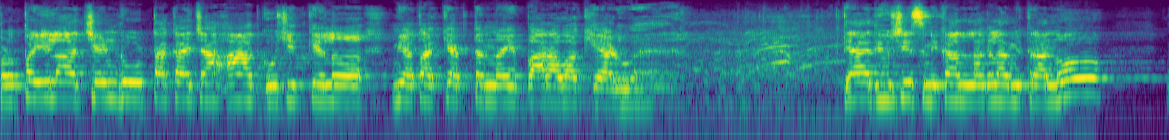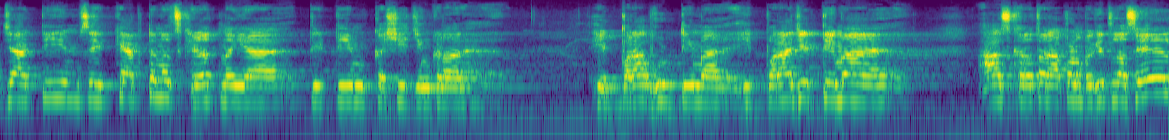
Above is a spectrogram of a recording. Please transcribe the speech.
पण पहिला चेंडू टाकायच्या आत घोषित केलं मी आता कॅप्टन नाही बारावा खेळाडू आहे. त्या दिवशीच निकाल लागला मित्रांनो. ज्या टीमचे कॅप्टनच खेळत नाही आहे ती टीम कशी जिंकणार आहे? ही पराभूत टीम आहे ही पराजित टीम आहे. आज खरं तर आपण बघितलं असेल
